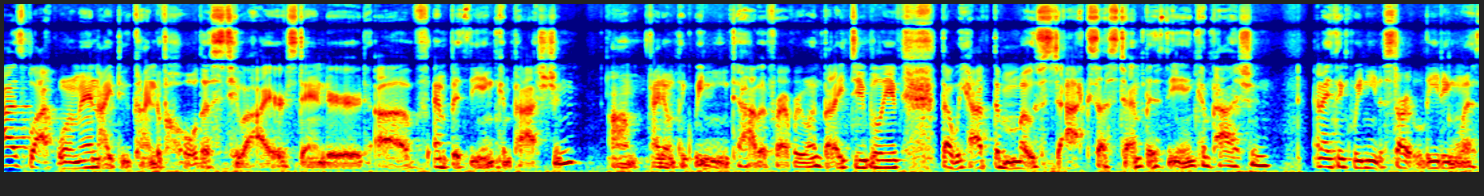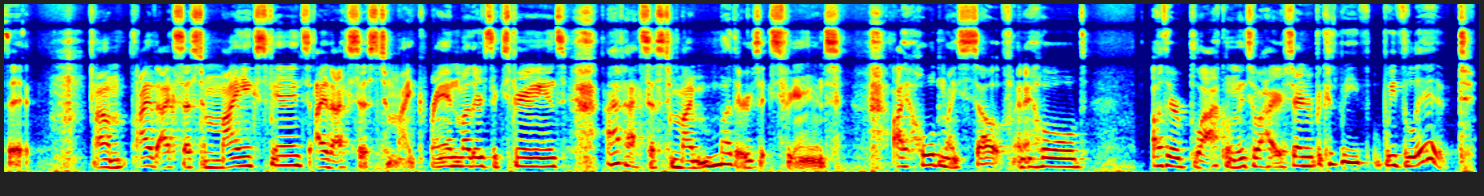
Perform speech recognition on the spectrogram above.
as black women, I do kind of hold us to a higher standard of empathy and compassion. Um, I don't think we need to have it for everyone, but I do believe that we have the most access to empathy and compassion. And I think we need to start leading with it. Um, I have access to my experience. I have access to my grandmother's experience. I have access to my mother's experience. I hold myself and I hold other black women to a higher standard because we've we've lived.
